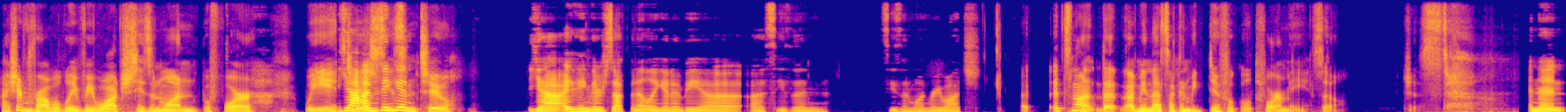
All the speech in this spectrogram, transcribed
I should Hmm. probably rewatch season one before we Yeah, I'm season thinking- two. yeah i think there's definitely gonna be a, a season season one rewatch It's not that. I mean, that's not going to be difficult for me. So, just And then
